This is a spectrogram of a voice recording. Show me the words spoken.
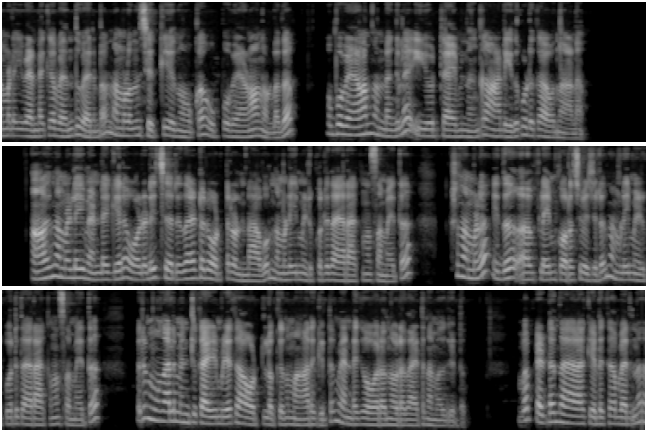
നമ്മുടെ ഈ വെണ്ടയ്ക്ക വെന്ത് വരുമ്പം നമ്മളൊന്ന് ചെക്ക് ചെയ്ത് നോക്കുക ഉപ്പ് വേണോ എന്നുള്ളത്. ഉപ്പ് വേണം എന്നുണ്ടെങ്കിൽ ഈ ഒരു ടൈമിൽ നിങ്ങൾക്ക് ആഡ് ചെയ്ത് കൊടുക്കാവുന്നതാണ്. ആദ്യം നമ്മളുടെ ഈ വെണ്ടയ്ക്കയിൽ ഓൾറെഡി ചെറുതായിട്ടൊരു ഒട്ടലുണ്ടാവും നമ്മൾ ഈ മെഴുക്കൂരി തയ്യാറാക്കുന്ന സമയത്ത്. പക്ഷെ നമ്മൾ ഇത് ഫ്ലെയിം കുറച്ച് വെച്ചിട്ട് നമ്മൾ ഈ മെഴുക്കൂരി തയ്യാറാക്കുന്ന സമയത്ത് ഒരു മൂന്നാൽ മിനിറ്റ് കഴിയുമ്പോഴേക്കും ആ ഒട്ടലൊക്കെ ഒന്ന് മാറി കിട്ടും. വെണ്ടയ്ക്ക ഓരോന്നോരോന്നായിട്ട് നമുക്ക് കിട്ടും. അപ്പോൾ പെട്ടെന്ന് തയ്യാറാക്കി എടുക്കാൻ വരുന്ന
